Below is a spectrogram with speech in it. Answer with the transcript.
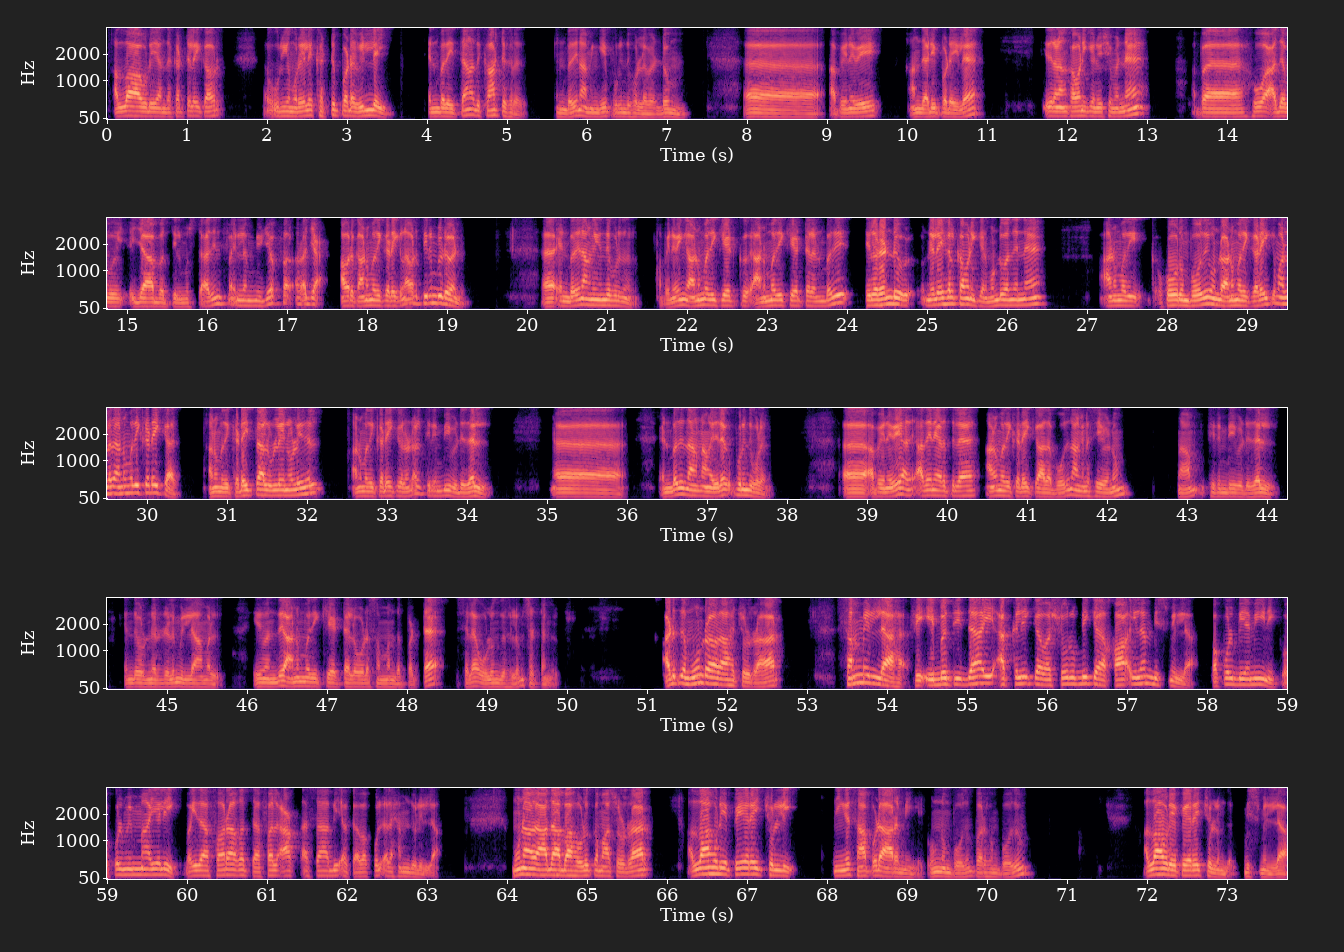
அல்லாவுடைய அந்த கட்டளைக்கு அவர் உரிய முறையிலே கட்டுப்படவில்லை என்பதைத்தான் அது காட்டுகிறது என்பதை நாம் இங்கே புரிந்து கொள்ள வேண்டும். அப்போ எனவே அந்த அடிப்படையில் இதில் நான் கவனிக்க வேண்டிய விஷயம் என்ன? அப்போ ஹுவ அதவு இஜாபத்தில் முஸ்தாதின் ஃபைலம் ரஜா. அவருக்கு அனுமதி கிடைக்கலாம் அவர் திரும்பிவிட வேண்டும். என்பதை நாங்கள் இந்த புரிந்து அப்போ எனவே இங்கே அனுமதி கேட்க அனுமதி கேட்டல் என்பது இதில் ரெண்டு நிலைகள் கவனிக்கணும். ஒன்று வந்து என்ன? அனுமதி கோரும் போது ஒன்று அனுமதி கிடைக்கும் அல்லது அனுமதி கிடைக்காது. அனுமதி கிடைத்தால் உள்ளே நுழைதல் அனுமதி கிடைக்கவில்லை என்றால் திரும்பி விடுதல். என்பது நாங்கள் நாங்கள் இதில் புரிந்து கொள்ளணும். அப்போ எனவே அதே நேரத்தில் அனுமதி கிடைக்காத போது நாங்கள் என்ன செய்ய வேணும் நாம் திரும்பி விடுதல். எந்த ஒரு நெருடலும் இல்லாமல். இது வந்து அனுமதி கேட்டலோட சம்பந்தப்பட்ட சில ஒழுங்குகளும் சட்டங்கள். அடுத்து மூன்றாவதாக சொல்றார் சம்மில்லாக ஃபி இப்திதாய் அக்லிக வ காயிலம் பிஸ்மில்லா. வகுல் பியமீனிக் வகுல் மிம்மா யலீக். வைதா ஃபராகத் ஃபல் அக் அசாபி அக வகுல் அல்ஹம்துலில்லா. மூணாவது ஆதாபாக ஒழுக்கமாக சொல்றார் அல்லாஹுடைய பெயரை சொல்லி நீங்க சாப்பிட ஆரம்பிங்க. உண்ணும் போதும் பருகும் போதும். அல்லாஹுடைய பெயரை சொல்லுங்கள். பிஸ்மில்லா.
